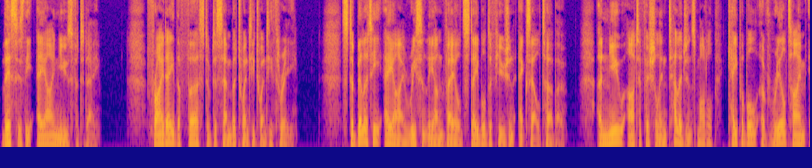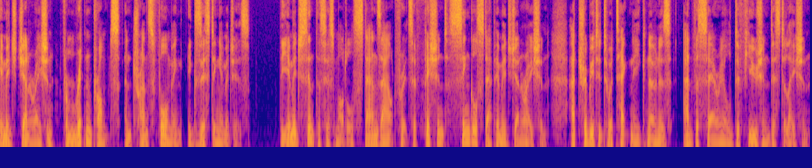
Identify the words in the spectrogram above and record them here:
This is the AI news for today, Friday, the 1st of December 2023. Stability AI recently unveiled Stable Diffusion XL Turbo, a new artificial intelligence model capable of real time image generation from written prompts and transforming existing images. The image synthesis model stands out for its efficient single step image generation, attributed to a technique known as adversarial diffusion distillation.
